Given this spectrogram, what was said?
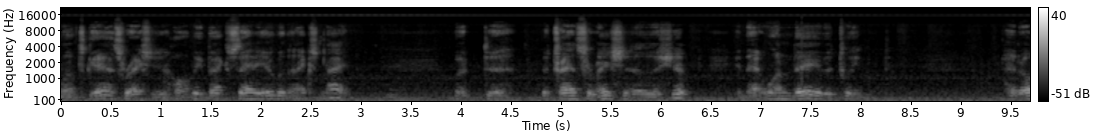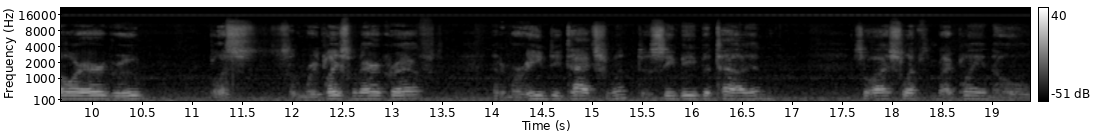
month's gas ration to haul me back to San Diego the next night. But uh, the transformation of the ship in that one day between had all our air group plus some replacement aircraft and a Marine detachment, a CB battalion. So I slept in my plane the whole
